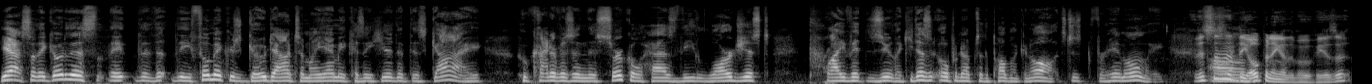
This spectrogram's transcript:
Yeah, so they go to this. They the the, the filmmakers go down to Miami because they hear that this guy who kind of is in this circle has the largest private zoo. Like he doesn't open up to the public at all. It's just for him only. This isn't the Um, opening of the movie, is it?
